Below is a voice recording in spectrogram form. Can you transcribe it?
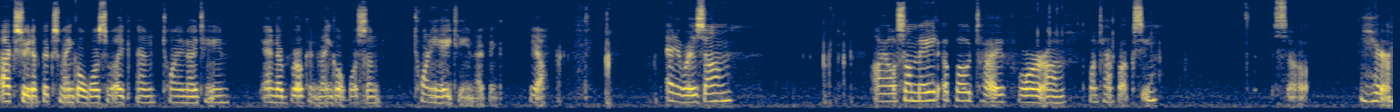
Actually, the fixed Mangle was like in 2019, and the broken Mangle was in 2018, I think. Yeah. Anyways, um, I also made a bow tie for, um, Funtime Foxy. So, here.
